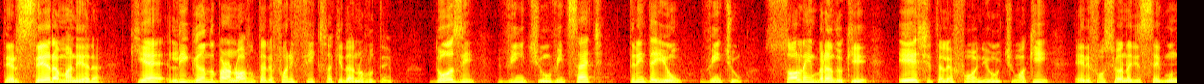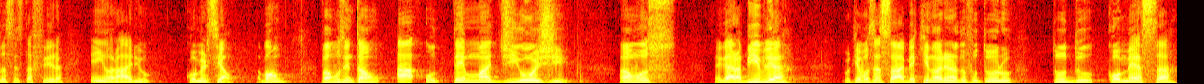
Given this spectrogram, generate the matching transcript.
terceira maneira, que é ligando para nós no telefone fixo aqui da Novo Tempo. 12 21 27 31 21. Só lembrando que este telefone último aqui, ele funciona de segunda a sexta-feira em horário comercial, tá bom? Vamos então ao tema de hoje. Vamos pegar a Bíblia, porque você sabe aqui na Arena do Futuro, tudo começa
